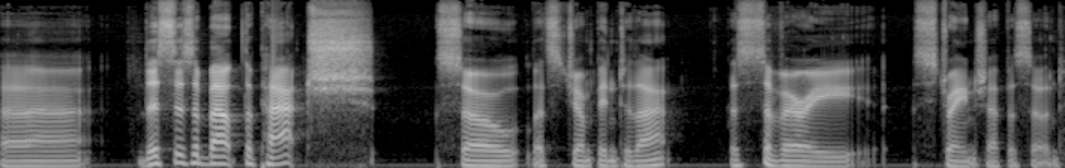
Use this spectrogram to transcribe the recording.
Uh, this is about the patch, so let's jump into that. This is a very strange episode.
